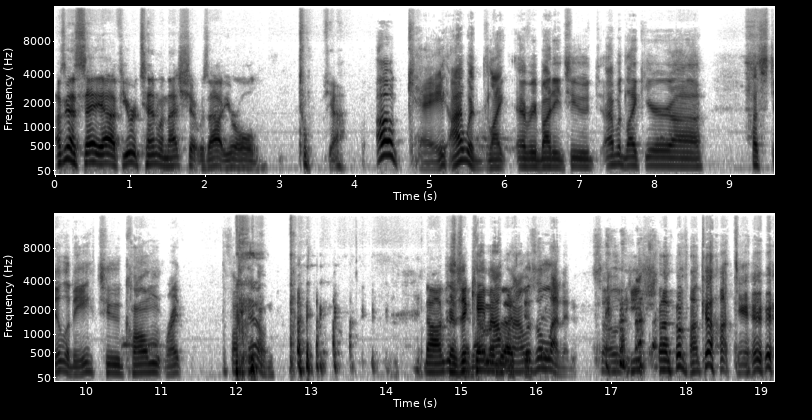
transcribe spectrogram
I was gonna say, yeah, if you were 10 when that shit was out, you're old. Yeah. Okay, I would like everybody to. I would like your uh hostility to calm right the fuck down No, I'm just because it came out when I was too. 11. So you son of a god, dude.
